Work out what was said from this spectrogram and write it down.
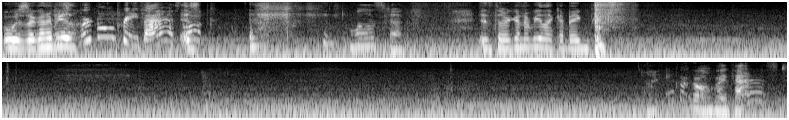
Oh, is there gonna be? Hey, We're going pretty fast. Is- Look. Well, it's stuck. is there gonna be like a big? I think we're going quite fast.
